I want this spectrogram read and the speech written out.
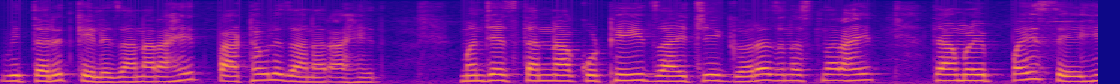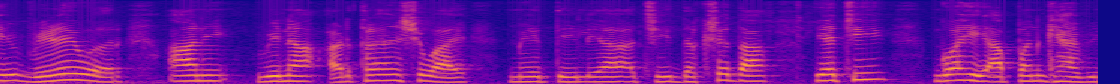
वितरित केले जाणार आहेत पाठवले जाणार आहेत. म्हणजेच त्यांना कुठेही जायची गरज नसणार आहे. त्यामुळे पैसे हे वेळेवर आणि विना अडथळ्यांशिवाय मिळतील याची दक्षता याची ग्वाही आपण घ्यावी.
